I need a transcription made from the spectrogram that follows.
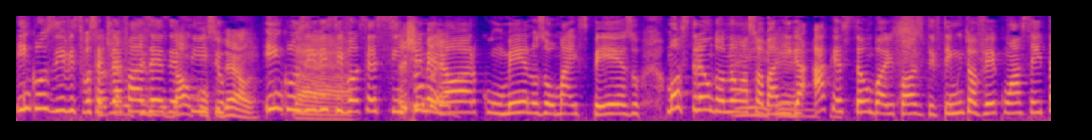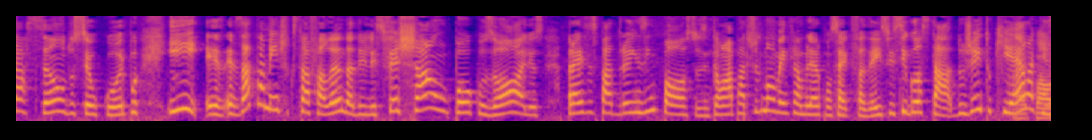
inclusive, se você Você quiser fazer exercício, dela? inclusive Ah, se você se sentir problema. melhor com menos ou mais peso, mostrando ou não a sua Ei, barriga, é a questão body positive tem muito a ver com a aceitação do seu corpo e ex- exatamente o que você está falando, Adriles, fechar um pouco os olhos para esses padrões impostos. Então, a partir do momento que a mulher consegue fazer isso e se gostar do jeito que ela Paulinha,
